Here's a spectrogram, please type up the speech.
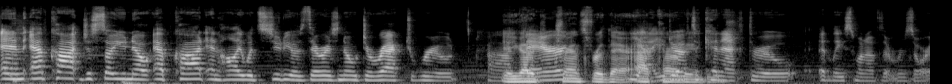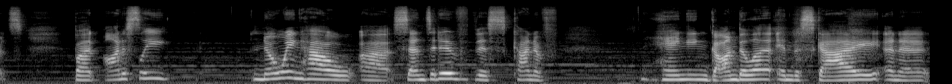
and Epcot, just so you know, Epcot and Hollywood Studios, there is no direct route. Uh, yeah, you got to transfer there. Yeah, you do have to Beach. connect through at least one of the resorts. But honestly, knowing how uh, sensitive this kind of hanging gondola in the sky in a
